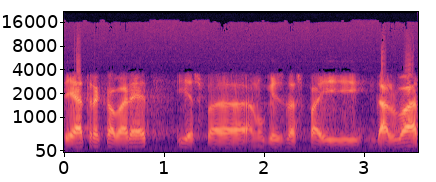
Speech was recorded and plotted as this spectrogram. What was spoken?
teatre cabaret i es fa en el que és l'espai del bar,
